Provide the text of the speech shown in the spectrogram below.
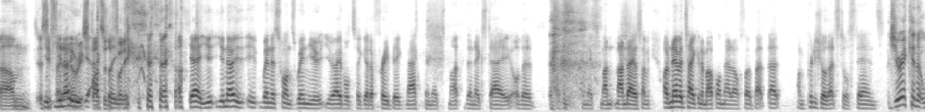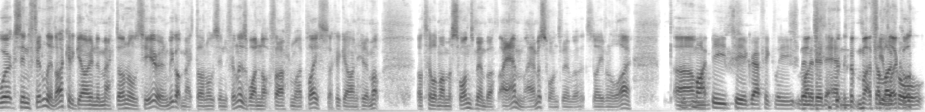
um, as if you, they know, already sponsored the footy. yeah, you, you know when the Swans win, you you're able to get a free Big Mac the next month, the next day, or the the next mon- Monday or something. I've never taken them up on that offer, but that I'm pretty sure that still stands. Do you reckon it works in Finland? I could go into McDonald's here, and we got McDonald's in Finland. There's one not far from my place. I could go and hit them up. I'll tell them I'm a Swans member. I am. I am a Swans member. It's not even a lie. Um, might be geographically limited might, and might be local,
